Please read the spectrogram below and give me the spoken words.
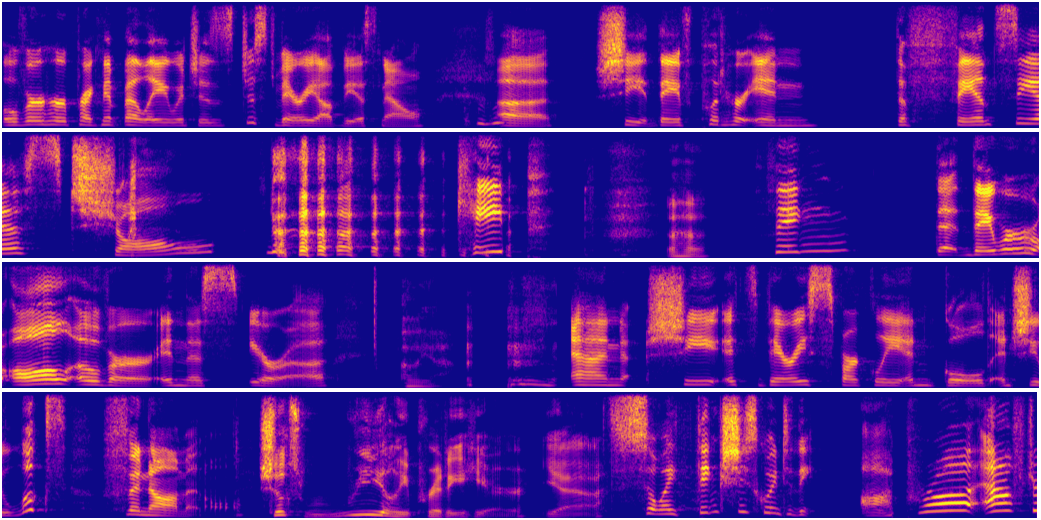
over her pregnant belly, which is just very obvious now. Mhm. Uh she they've put her in the fanciest shawl cape uh-huh. thing that they were all over in this era Oh yeah. and she it's very sparkly and gold and she looks phenomenal She looks really pretty here. Yeah. so i think she's going to the opera after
